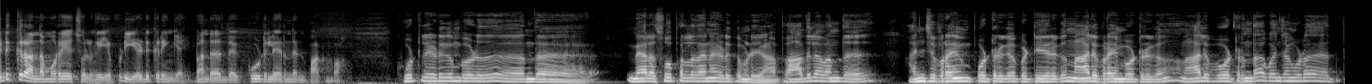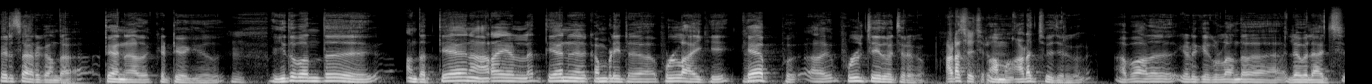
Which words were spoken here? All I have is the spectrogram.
எடுக்கிற அந்த முறையை சொல்லுங்கள் எப்படி எடுக்கிறீங்க இப்போ அந்த அந்த கூடுல இருந்துன்னு பார்க்கும்போது கூட்டில் எடுக்கும் பொழுது அந்த மேலே சூப்பரில் தானே எடுக்க முடியும். அப்போ அதில் வந்து அஞ்சு ஃப்ரைம் போட்டிருக்க பெட்டி இருக்கும் நாலு ஃப்ரைம் போட்டிருக்கும். நாலு போட்டிருந்தா கொஞ்சம் கூட பெருசாக இருக்கும் அந்த தேன் அது கட்டி வைக்கிறது. இது வந்து அந்த தேன் அறைகளில் தேன் கம்ப்ளீட் ஃபுல்லாக்கி கேப்பு அது ஃபுல் செய்து வச்சுருக்கோம். அடைச்சி வச்சிருக்கோம். ஆமாம் அடைச்சி வச்சுருக்கோம். அப்போ அது எடுக்கக்குள்ள அந்த லெவல் ஆச்சு.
